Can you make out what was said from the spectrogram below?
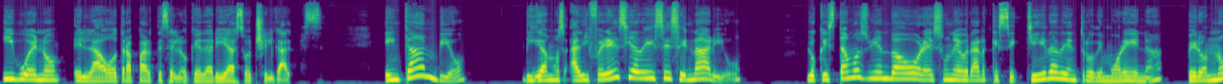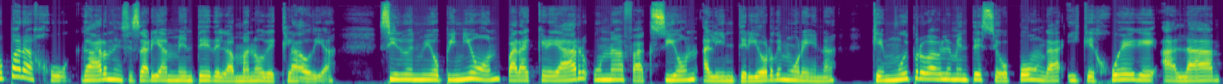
Y bueno, en la otra parte se lo quedaría Xochil Gálvez. En cambio, digamos, a diferencia de ese escenario, lo que estamos viendo ahora es un Ebrar que se queda dentro de Morena, pero no para jugar necesariamente de la mano de Claudia, sino en mi opinión para crear una facción al interior de Morena que muy probablemente se oponga y que juegue a la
